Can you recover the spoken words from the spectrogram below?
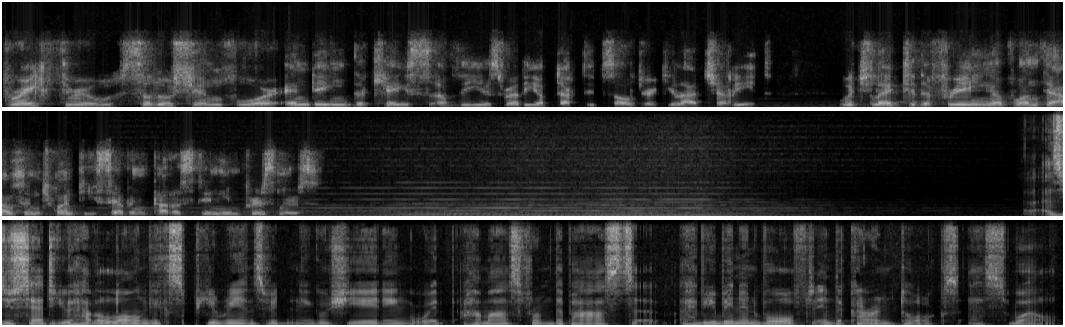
breakthrough solution for ending the case of the Israeli abducted soldier Gilad Shalit, which led to the freeing of 1,027 Palestinian prisoners. As you said, you have a long experience with negotiating with Hamas from the past. Have you been involved in the current talks as well?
